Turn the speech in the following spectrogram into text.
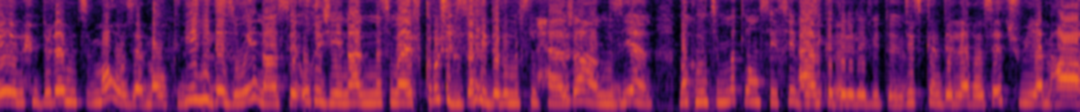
إيه الحمد لله من تما وزعما وكنت هي l'idée زوينه c'est original الناس ما يفكروش بزاف يديروا نفس الحاجة مزيان. donc من تما ت lancer يتي بديتي كديري les vidéos بديت كندير les recettes شوية مع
